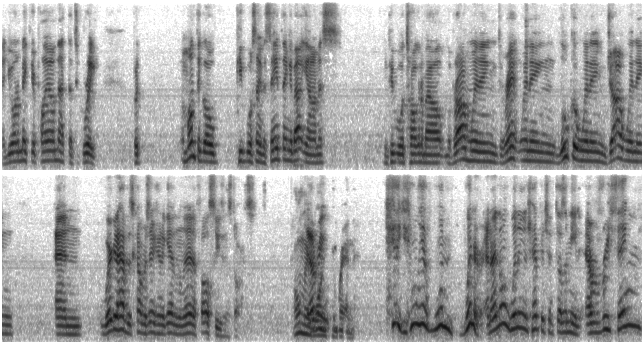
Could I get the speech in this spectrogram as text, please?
and you want to make your play on that, that's great. But a month ago, people were saying the same thing about Giannis, and people were talking about LeBron winning, Durant winning, Luka winning, Ja winning, and we're gonna have this conversation again when the NFL season starts. Only every- one can win. Yeah, you can only have one winner, and I know winning a championship doesn't mean everything,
